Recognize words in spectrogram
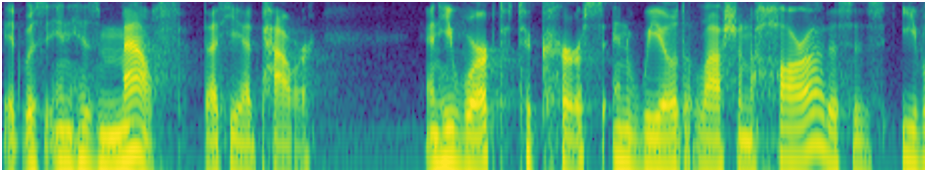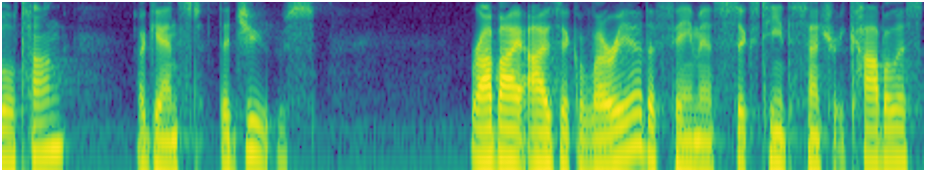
It was in his mouth that he had power. And he worked to curse and wield Lashon Hara, this is evil tongue, against the Jews. Rabbi Isaac Luria, the famous 16th century Kabbalist,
